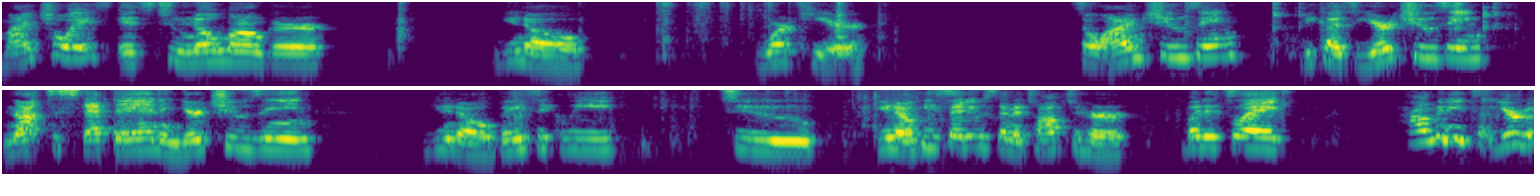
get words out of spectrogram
My choice is to no longer, you know, work here. So I'm choosing because you're choosing not to step in and you're choosing, you know, basically to, you know, he said he was going to talk to her, but it's like how many you're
